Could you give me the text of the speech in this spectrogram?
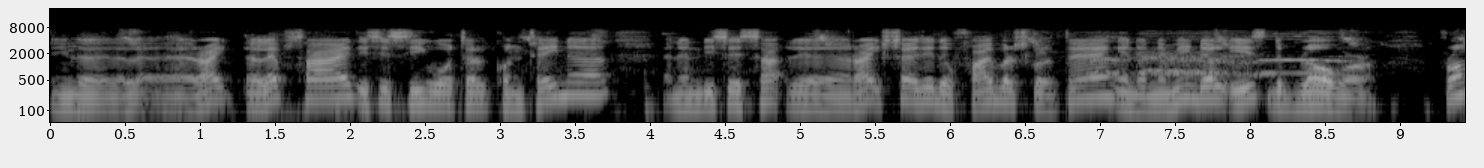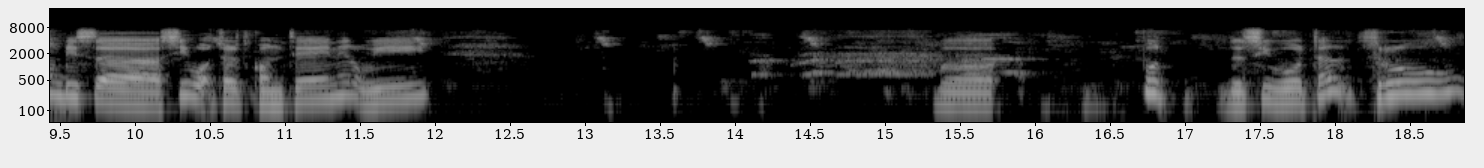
In the right the left side this is seawater container. And then this is the right side is the fiber skull tank. And then the middle is the blower. From this uh, seawater container we uh, put the seawater through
